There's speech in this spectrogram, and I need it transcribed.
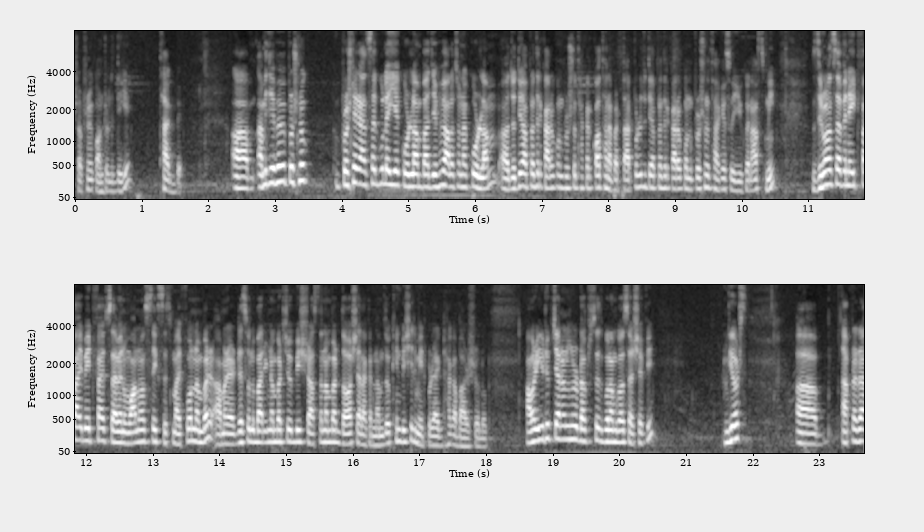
সবসময় কন্ট্রোলের দিকে থাকবে। আমি যেভাবে প্রশ্ন, প্রশ্নের অ্যান্সারগুলো ইয়ে করলাম বা যেভাবে আলোচনা করলাম যদিও আপনাদের কারও কোনো প্রশ্ন থাকার কথা না বাট তারপরে যদি আপনাদের কারও কোনো প্রশ্ন থাকে so you can ask me zero one seven eight five eight five seven one one six is my phone number আমার অ্যাড্রেস হলো বাড়ি নাম্বার চব্বিশ, রাস্তা নাম্বার দশ, এলাকার নাম দক্ষিণ বিশিল, মিরপুর এক, ঢাকা বারোশো আমার ইউটিউব চ্যানেল হলো ডক্টর সৈয়দ গোলাম গাউস আশরাফি ভিউয়ার্স আপনারা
